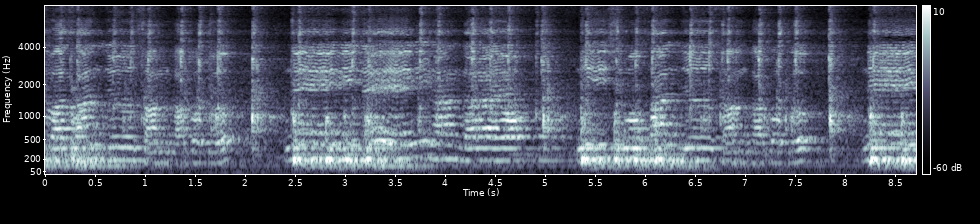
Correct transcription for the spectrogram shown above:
は三十三カ国。ねぎねぎなんだらよ。西も三十三カ国。ねぎ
